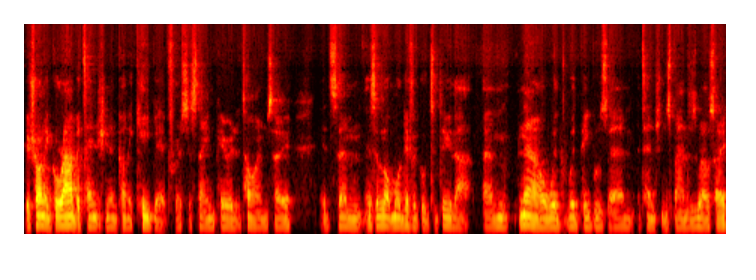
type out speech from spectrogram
you're trying to grab attention and kind of keep it for a sustained period of time. So it's um, it's a lot more difficult to do that um, now with with people's um, attention spans as well. So,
